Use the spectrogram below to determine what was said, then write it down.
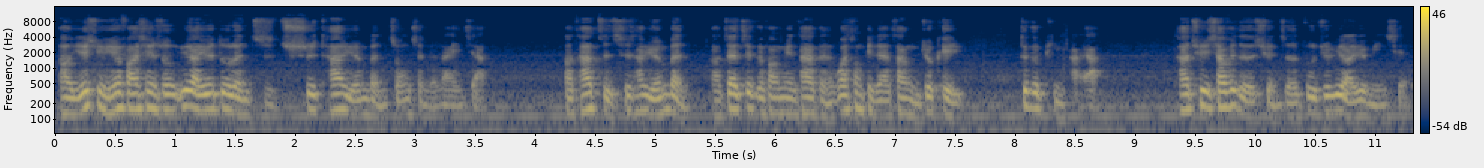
啊，也许你会发现说，越来越多人只吃他原本忠诚的那一家，啊，他只吃他原本啊，在这个方面，他可能外送平台上你就可以这个品牌啊，他去消费者的选择度就越来越明显了，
